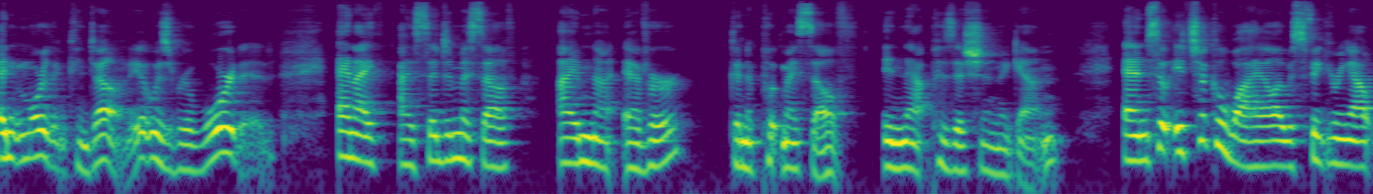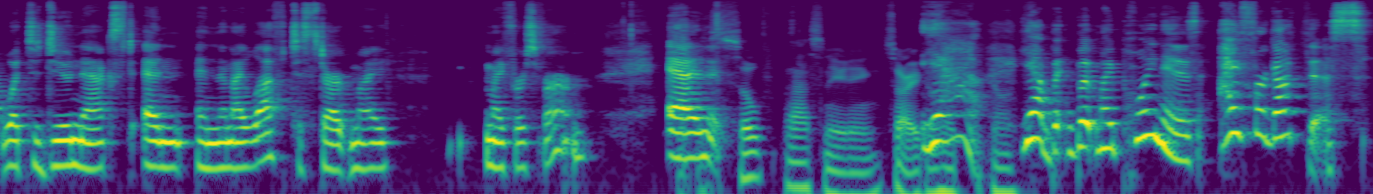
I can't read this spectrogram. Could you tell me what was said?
and more than condoned, it was rewarded. And I, I said to myself, I'm not ever going to put myself in that position again. And so it took a while. I was figuring out what to do next. And, and then I left to start my, my first firm. And That's so fascinating. Sorry. Yeah. Yeah. But, but my point is I forgot this.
